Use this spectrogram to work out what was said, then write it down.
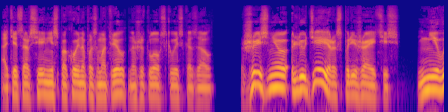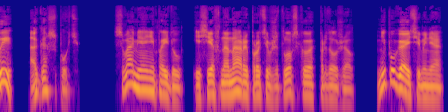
Отец Арсений спокойно посмотрел на Житловского и сказал, «Жизнью людей распоряжаетесь не вы, а Господь. С вами я не пойду», и, сев на нары против Житловского, продолжал. «Не пугайте меня,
